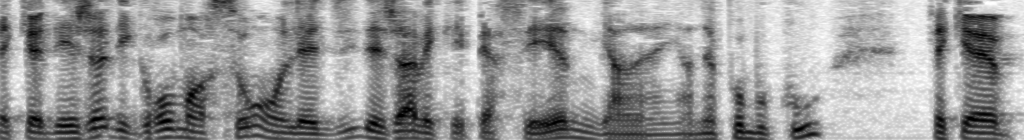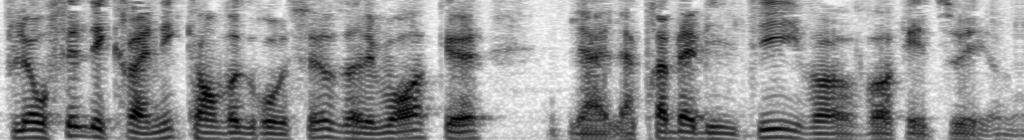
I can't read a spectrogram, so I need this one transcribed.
Fait que déjà, des gros morceaux, on l'a dit déjà avec les perséides, il y en, en a pas beaucoup. Fait que là, au fil des chroniques, quand on va grossir, vous allez voir que la, la probabilité va, va réduire. Là.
